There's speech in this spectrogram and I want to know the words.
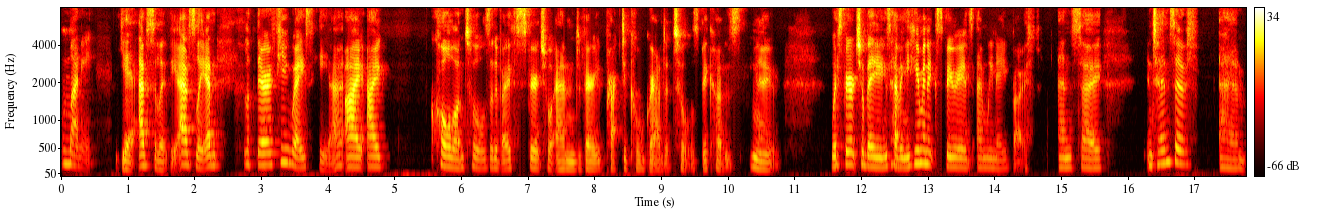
money? Yeah, absolutely. Absolutely. And Look, there are a few ways here. I, I call on tools that are both spiritual and very practical, grounded tools because, you know, we're spiritual beings having a human experience and we need both. And so, in terms of um,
